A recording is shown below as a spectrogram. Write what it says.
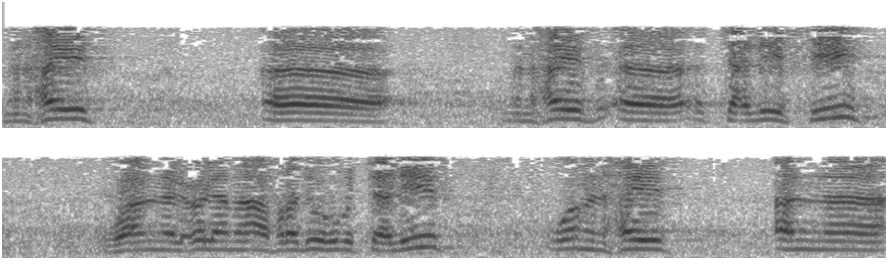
من حيث آه من حيث آه التأليف فيه وأن العلماء أفردوه بالتأليف ومن حيث أن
